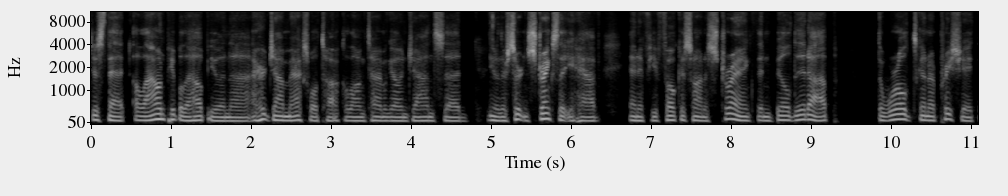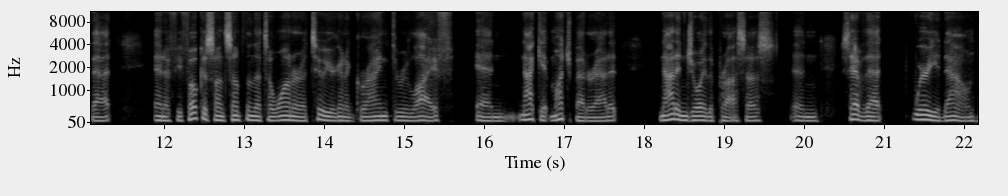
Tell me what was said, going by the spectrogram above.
just that allowing people to help you. And uh, I heard John Maxwell talk a long time ago, and John said, You know, there's certain strengths that you have. And if you focus on a strength and build it up, the world's going to appreciate that and if you focus on something that's a one or a two, you're going to grind through life and not get much better at it, not enjoy the process, and just have that wear you down.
